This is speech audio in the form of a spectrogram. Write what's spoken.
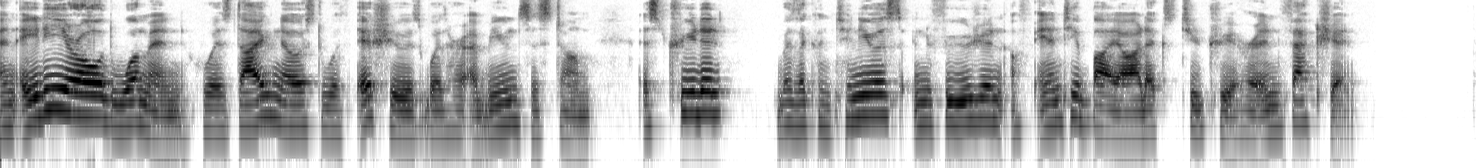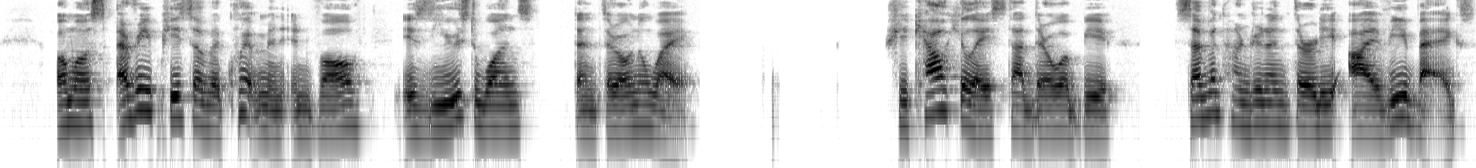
An 80 year old woman who is diagnosed with issues with her immune system is treated with a continuous infusion of antibiotics to treat her infection. Almost every piece of equipment involved is used once, then thrown away. She calculates that there will be 730 IV bags,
